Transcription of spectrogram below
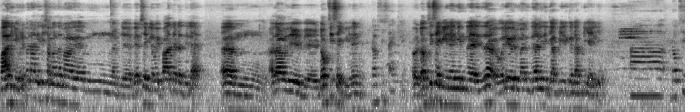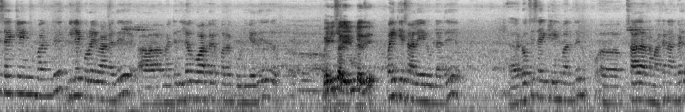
பாதிக்கும். இப்ப நான் இது சம்பந்தமாக வெப்சைட்ல போய் பார்த்த இடத்துல அதாவது டாக்ஸிசைக்ளின் டாக்ஸிசைக்ளின் டாக்ஸிசைக்ளின் என்கின்ற இதுதான் ஒரே ஒரு மருந்து தான் இதுக்கு அப்படி இருக்குது அப்படியா இல்லையா? டாக்ஸிசைக்ளின் வந்து விலை குறைவானது ஆஹ் மற்றது இலகுவாக பெறக்கூடியது வைத்தியசாலையில் உள்ளது? வைத்தியசாலையில் உள்ளது. டாக்ஸிசைக்ளின் வந்து சாதாரணமாக நாங்கள்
